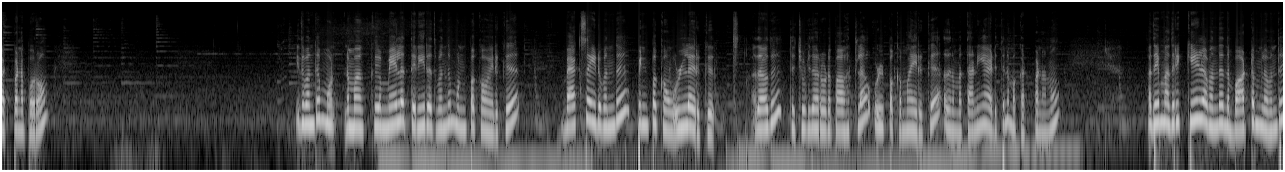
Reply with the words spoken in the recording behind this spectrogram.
கட் பண்ண போகிறோம். இது வந்து முன் நமக்கு மேலே தெரிகிறது வந்து முன்பக்கம் இருக்குது பேக் சைடு வந்து பின்பக்கம் உள்ளே இருக்குது அதாவது இந்த சுடிதாரோட பாகத்தில் உள்பக்கமாக இருக்குது அதை நம்ம தனியாக எடுத்து நம்ம கட் பண்ணணும். அதே மாதிரி கீழே வந்து அந்த பாட்டமில் வந்து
